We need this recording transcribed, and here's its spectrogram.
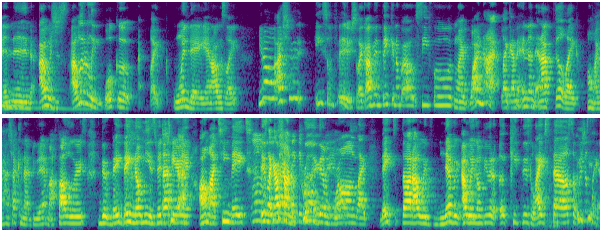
And then I was just, I literally woke up like one day and I was like, you know, I should eat some fish. Like I've been thinking about seafood. and, like, why not? Like, and and, and I feel like, oh my gosh, I cannot do that. My followers, they they, know me as vegetarian. All my teammates, Mm, it's like I was trying to prove them wrong. Like they thought I was never, I wasn't gonna be able to upkeep this lifestyle. So it was just like.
